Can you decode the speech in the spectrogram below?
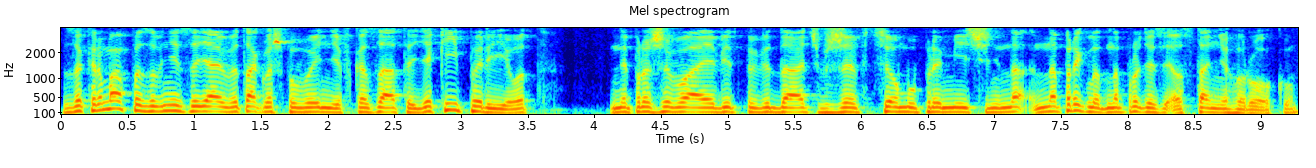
Зокрема, в позовній заяві ви також повинні вказати, який період не проживає відповідач вже в цьому приміщенні, наприклад, на протязі останнього року.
